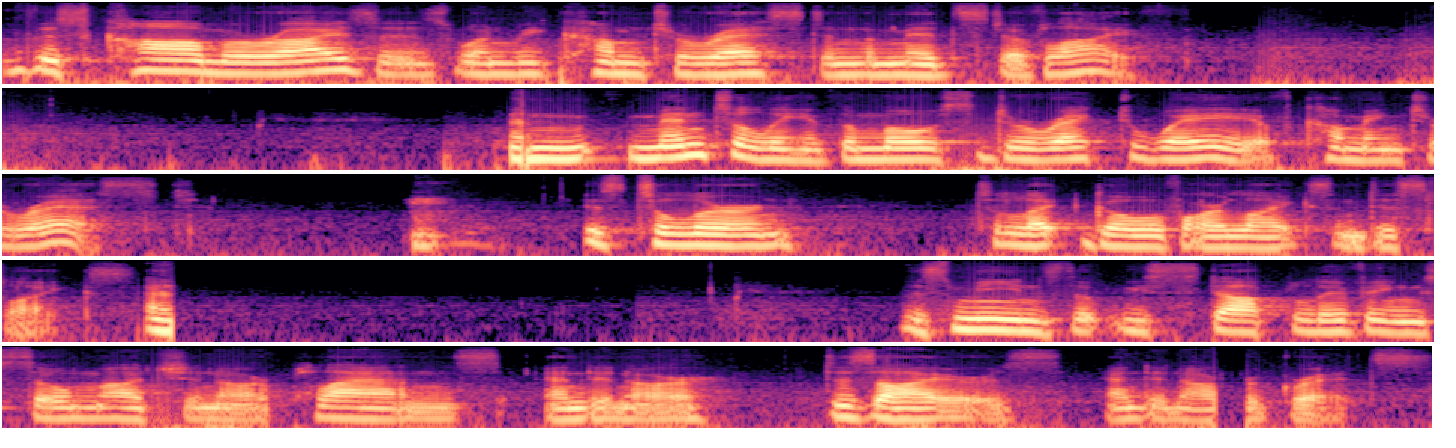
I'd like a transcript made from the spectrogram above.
this calm arises when we come to rest in the midst of life. And mentally, the most direct way of coming to rest is to learn to let go of our likes and dislikes. And this means that we stop living so much in our plans and in our desires and in our regrets.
